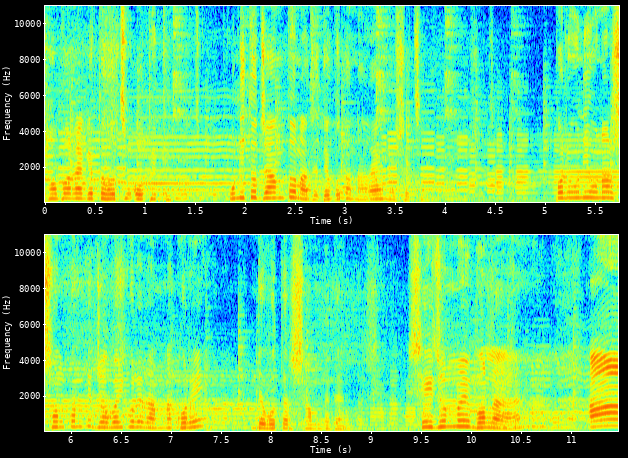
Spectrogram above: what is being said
সবার আগে তো হচ্ছে অতিথি। উনি তো জানতো না যে দেবতা নারায়ণ এসেছেন। পরে উনি ওনার সন্তানকে জবাই করে রান্না করে দেবতার সামনে দেন। সেই জন্যই বলা আর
